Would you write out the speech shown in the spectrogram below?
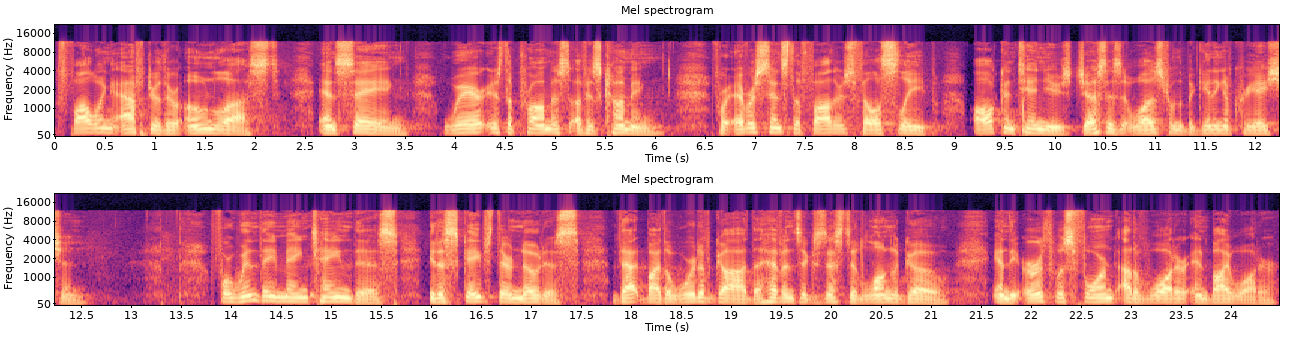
following after their own lust, and saying, Where is the promise of his coming? For ever since the fathers fell asleep, all continues just as it was from the beginning of creation. For when they maintain this, it escapes their notice that by the word of God the heavens existed long ago, and the earth was formed out of water and by water,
